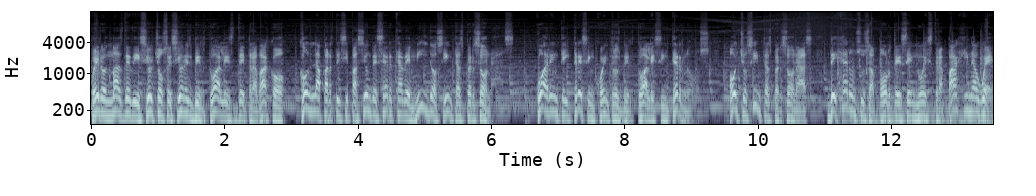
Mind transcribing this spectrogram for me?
Fueron más de 18 sesiones virtuales de trabajo con la participación de cerca de 1.200 personas, 43 encuentros virtuales internos, 800 personas dejaron sus aportes en nuestra página web.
